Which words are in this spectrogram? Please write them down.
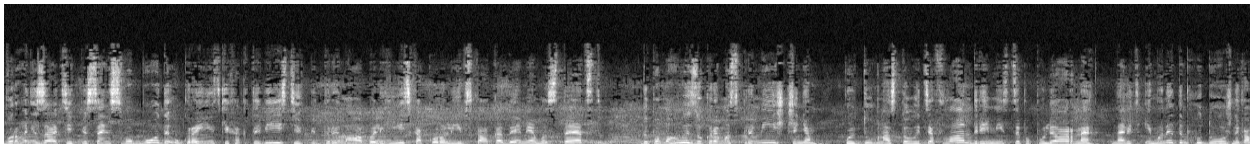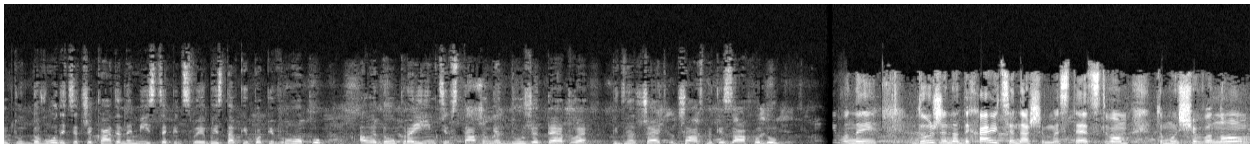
В організації пісень свободи українських активістів підтримала Бельгійська королівська академія мистецтв. Допомогли зокрема з приміщенням. Культурна столиця Фландрії місце популярне. Навіть іменитим художникам тут доводиться чекати на місце під свої виставки по півроку. Але до українців ставлення дуже тепле, відзначають учасники заходу. Вони дуже надихаються нашим мистецтвом, тому що воно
